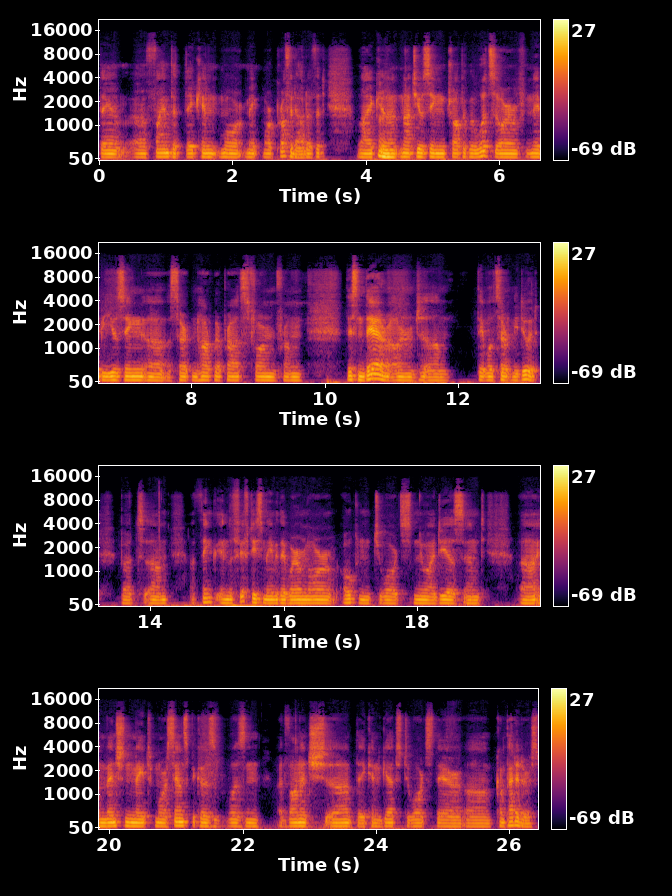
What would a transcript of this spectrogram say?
they uh, find that they can more make more profit out of it like uh, not using tropical woods or maybe using uh, certain hardware parts from from this and there and um, they will certainly do it. But um, I think in the 50s maybe they were more open towards new ideas and uh, invention made more sense because it was an advantage uh, they can get towards their uh, competitors.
